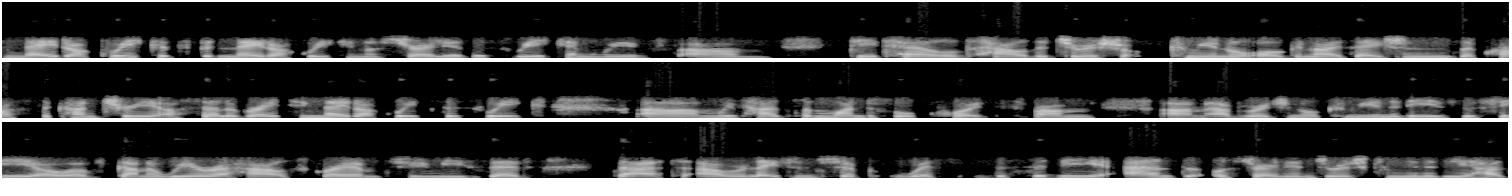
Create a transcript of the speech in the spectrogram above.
NAIDOC Week. It's been NAIDOC Week in Australia this week, and we've um, detailed how the Jewish communal organisations across the country are celebrating NAIDOC Week this week. Um, we've had some wonderful quotes from um, Aboriginal communities. The CEO of Gunawirra House, Graham Toomey, said that our relationship with the Sydney and Australian Jewish community has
